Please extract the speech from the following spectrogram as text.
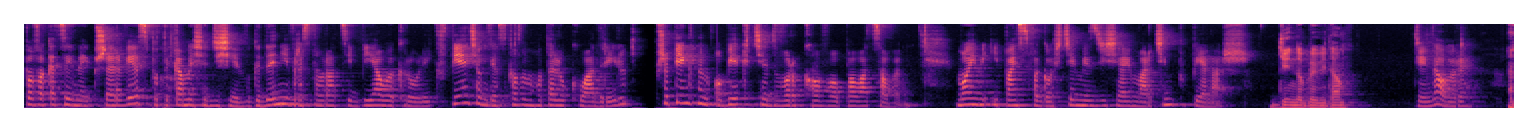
po wakacyjnej przerwie. Spotykamy się dzisiaj w Gdyni w restauracji Biały Królik w pięciogwiazdkowym hotelu Quadril przy pięknym obiekcie dworkowo-pałacowym. Moim i Państwa gościem jest dzisiaj Marcin Popielarz. Dzień dobry, witam. Dzień dobry.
